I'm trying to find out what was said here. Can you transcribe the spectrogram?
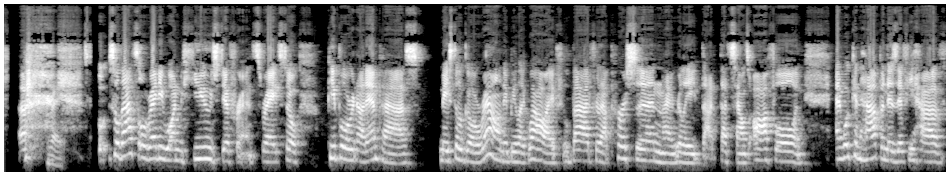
right. so, so that's already one huge difference, right? So people who are not empaths may still go around and be like, wow, I feel bad for that person. I really, that, that sounds awful. And, and what can happen is if you have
